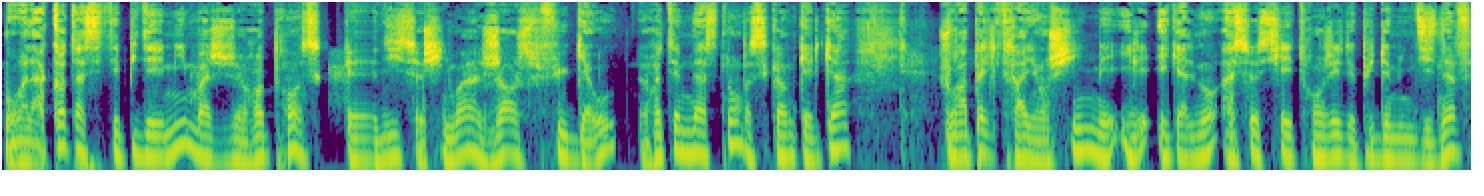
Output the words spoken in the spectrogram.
Bon voilà. Quant à cette épidémie, moi je reprends ce qu'a dit ce chinois Georges Fugao. Ce nom parce que c'est quand même quelqu'un. Je vous rappelle qu'il travaille en Chine, mais il est également associé étranger depuis 2019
